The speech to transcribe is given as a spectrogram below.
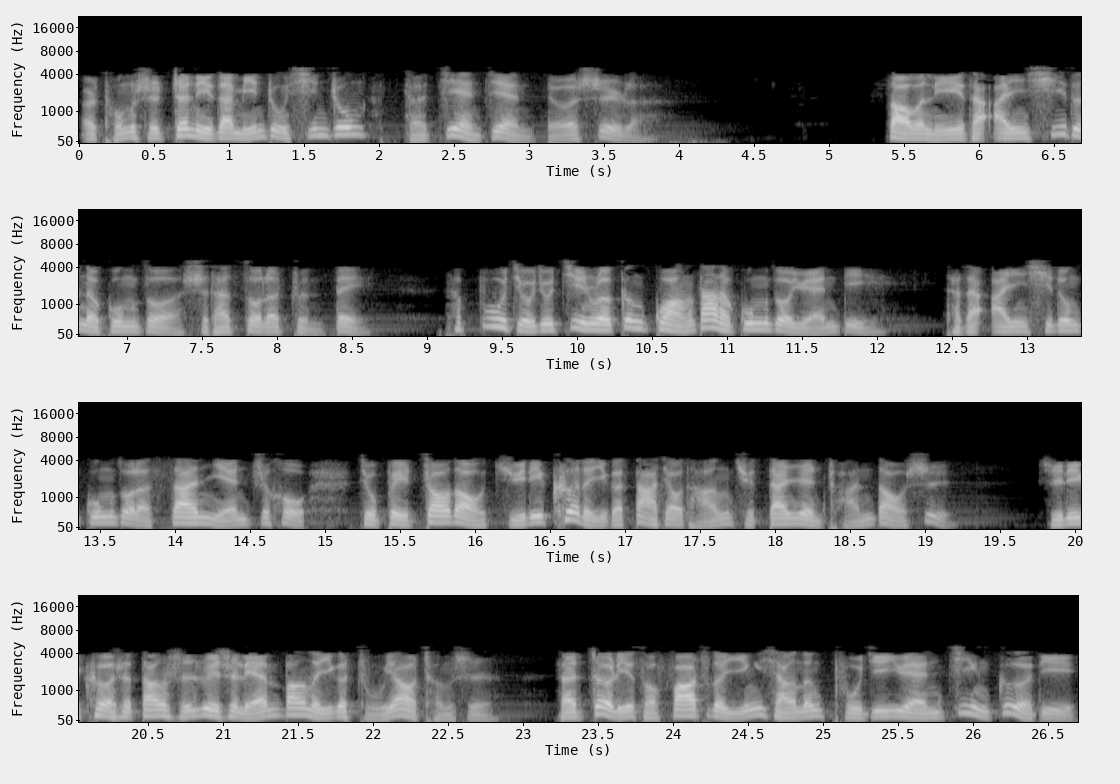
而同时真理在民众心中则渐渐得势了。萨文尼在安希顿的工作使他做了准备，他不久就进入了更广大的工作园地。他在阿因西东工作了三年之后，就被招到举利克的一个大教堂去担任传道士。举利克是当时瑞士联邦的一个主要城市。在这里所发出的影响能普及远近各地。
